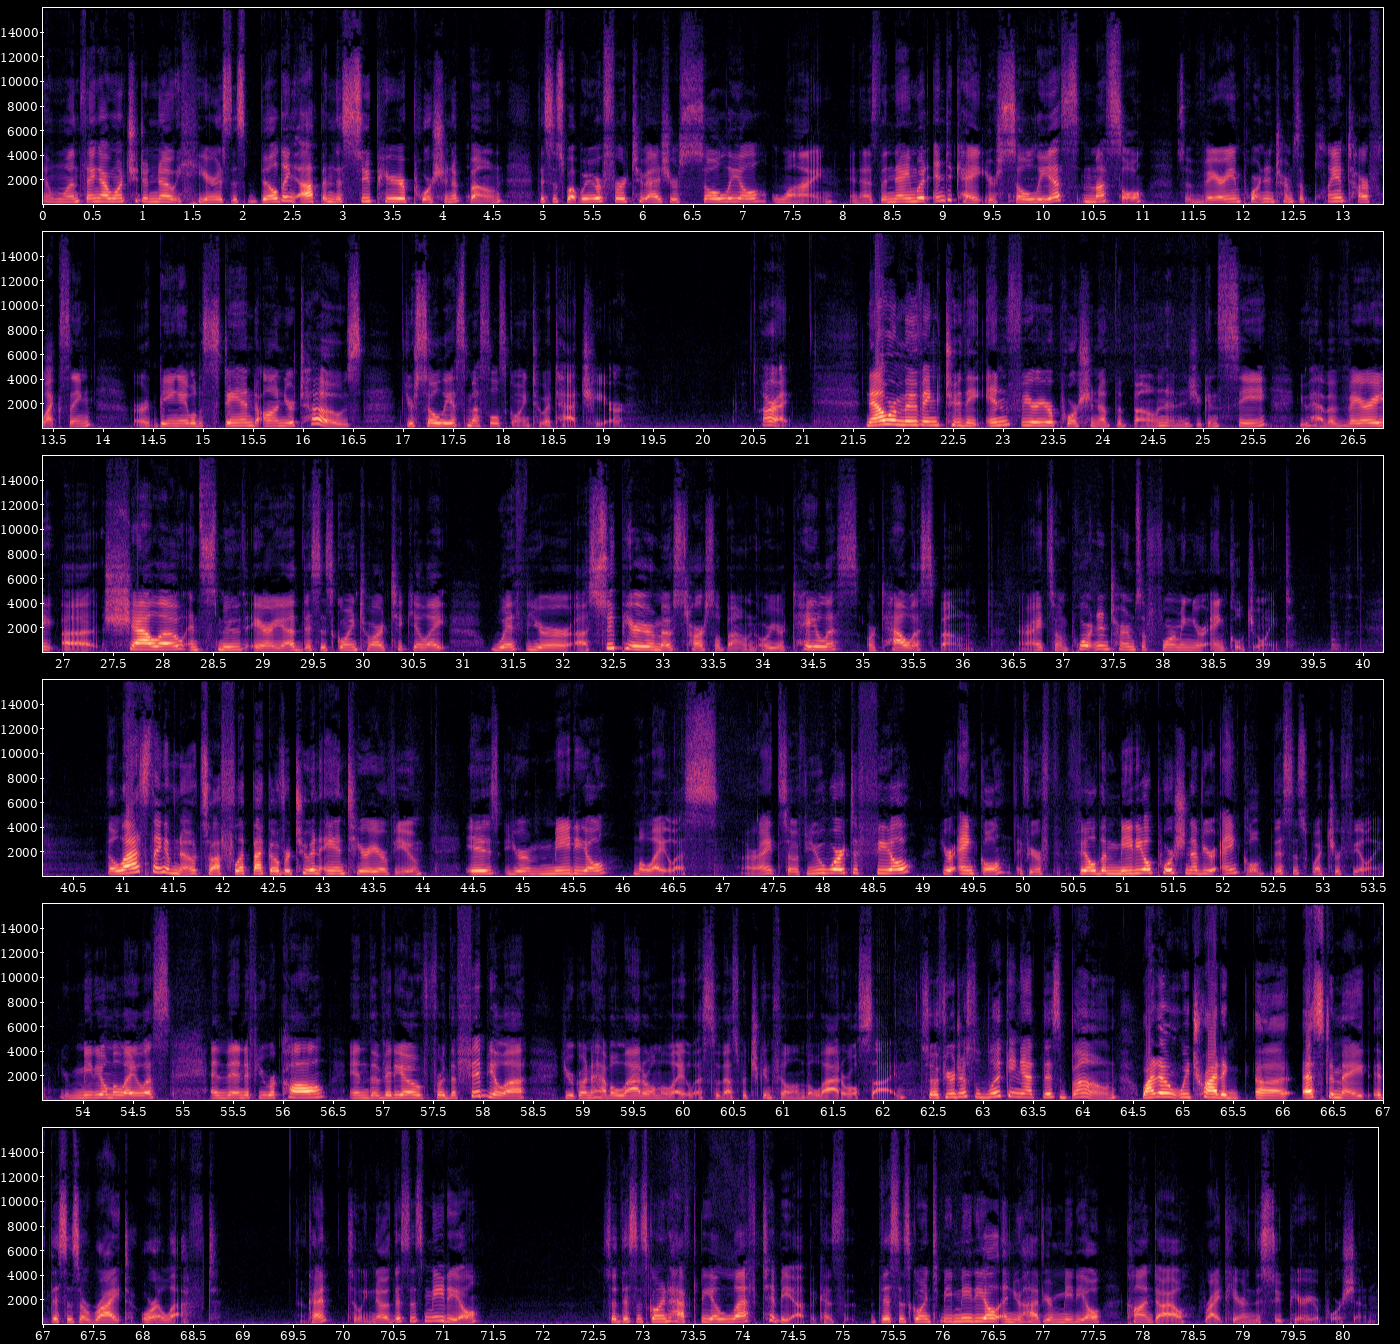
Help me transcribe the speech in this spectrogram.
And one thing I want you to note here is this building up in the superior portion of bone. This is what we refer to as your soleal line. And as the name would indicate, your soleus muscle, so very important in terms of plantar flexing or being able to stand on your toes, your soleus muscle is going to attach here. All right. Now we're moving to the inferior portion of the bone, and as you can see, you have a very uh, shallow and smooth area. This is going to articulate with your uh, superior most tarsal bone, or your talus or talus bone. All right, so important in terms of forming your ankle joint. The last thing of note, so I flip back over to an anterior view, is your medial malleolus. All right, so if you were to feel your ankle, if you feel the medial portion of your ankle, this is what you're feeling, your medial malleolus. And then if you recall in the video for the fibula, you're going to have a lateral malleolus. So that's what you can feel on the lateral side. So if you're just looking at this bone, why don't we try to uh, estimate if this is a right or a left? Okay, so we know this is medial. So this is going to have to be a left tibia because this is going to be medial and you have your medial condyle right here in the superior portion.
